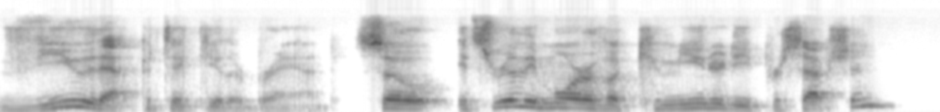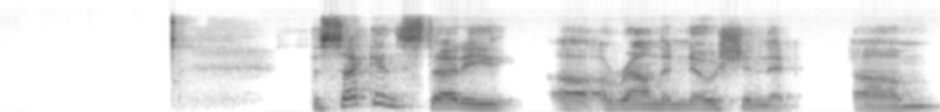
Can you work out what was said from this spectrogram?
view that particular brand. So it's really more of a community perception. The second study uh, around the notion that um,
